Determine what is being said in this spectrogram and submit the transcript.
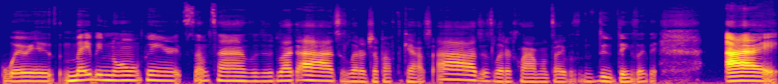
whereas maybe normal parents sometimes would just be like, ah, just let her jump off the couch, ah, just let her climb on tables and do things like that. I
